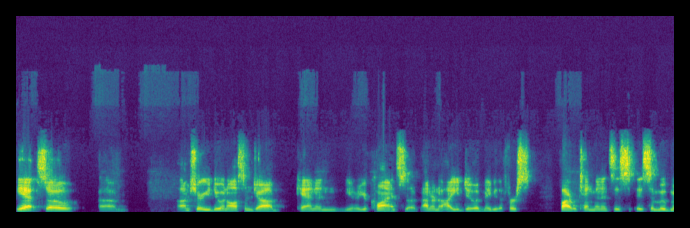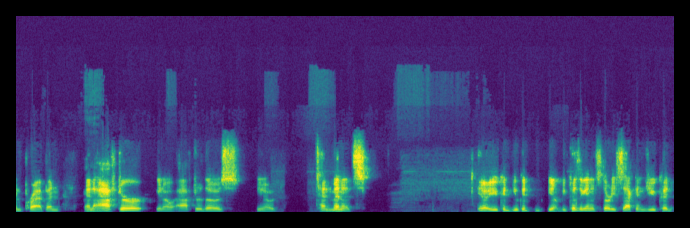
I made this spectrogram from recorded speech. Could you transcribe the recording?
Yeah, so um, I'm sure you do an awesome job, Ken, and you know your clients. Uh, I don't know how you do it. Maybe the first five or ten minutes is is some movement prep, and and mm-hmm. after you know after those you know ten minutes, you know you could you could you know because again it's 30 seconds you could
